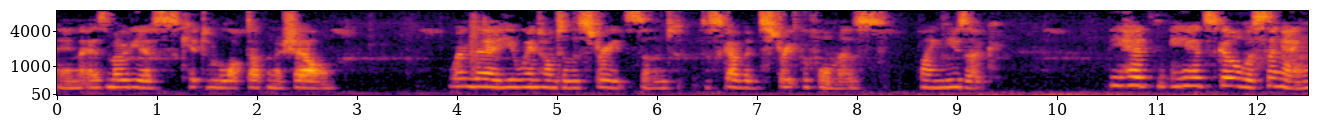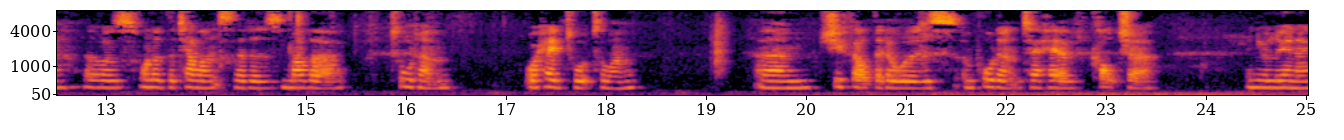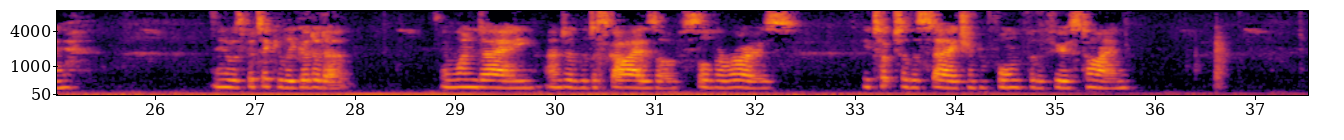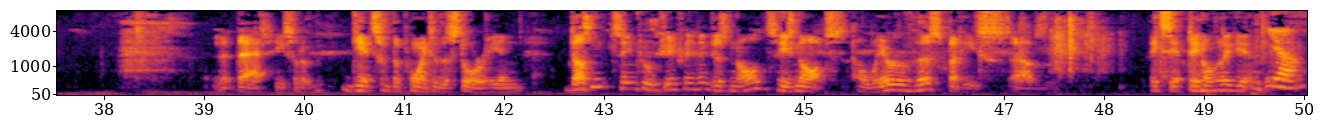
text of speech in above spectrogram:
and Asmodeus kept him locked up in a shell. One day he went onto the streets and discovered street performers playing music. He had he had skill with singing. That was one of the talents that his mother taught him, or had taught to him. Um, she felt that it was important to have culture in your learning. And he was particularly good at it. And one day, under the disguise of Silver Rose, he took to the stage and performed for the first time. And at that, he sort of gets the point of the story and doesn't seem to object or anything, just nods. He's not aware of this, but he's um, accepting of it again. Yeah.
